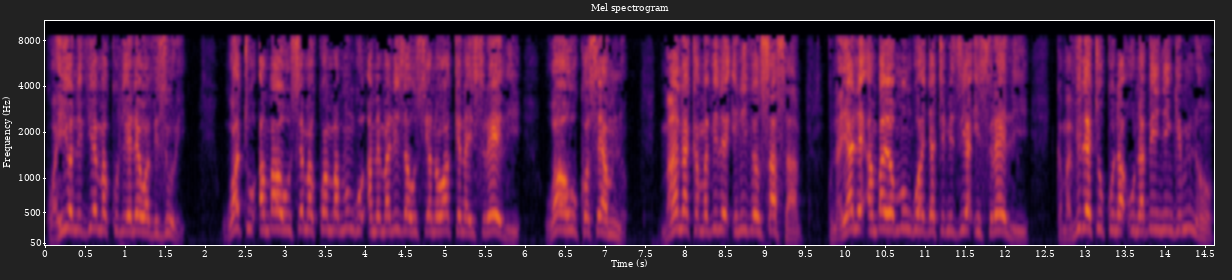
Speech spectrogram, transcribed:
kwa hiyo ni vyema kulielewa vizuri. Watu ambao husema kwamba mungu amemaliza uhusiano wake na israeli wao hukosea mno maana kama vile ilivyo sasa kuna yale ambayo mungu hajatimizia israeli kama vile tu kuna unabii nyingi mno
